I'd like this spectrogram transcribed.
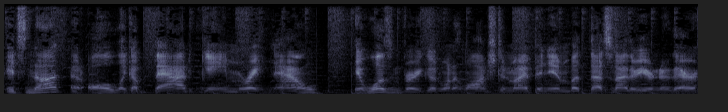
It's not at all like a bad game right now. It wasn't very good when it launched, in my opinion, but that's neither here nor there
